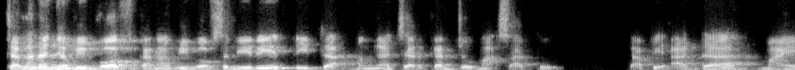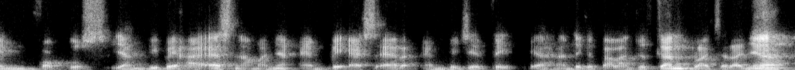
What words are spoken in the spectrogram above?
Jangan hanya Wim Hof, karena Wim Hof sendiri tidak mengajarkan cuma satu. tapi ada main fokus. Yang di PHS namanya MPSR MPCT ya. Nanti kita lanjutkan pelajarannya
